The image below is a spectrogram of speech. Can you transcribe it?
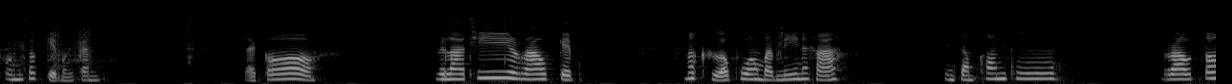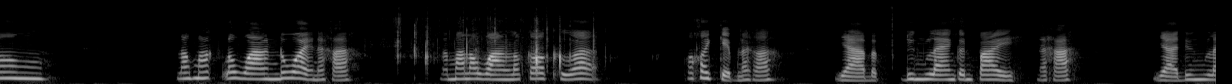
พวกนี้ก็เก็บเหมือนกัน แต่ก็เวลาที่เราเก็บมะเขือพวงแบบนี้นะคะ สิ่งสำคัญคือ เราต้องระมัดระวังด้วยนะคะระมัดระวังแล้วก็คือว่าค่อยๆเก็บนะคะ อย่าแบบดึงแรงเกินไปนะคะ อย่าดึงแร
